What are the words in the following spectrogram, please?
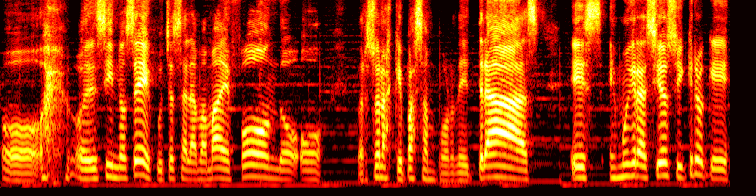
o, o decir, no sé, escuchás a la mamá de fondo o personas que pasan por detrás. Es, es muy gracioso y creo que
